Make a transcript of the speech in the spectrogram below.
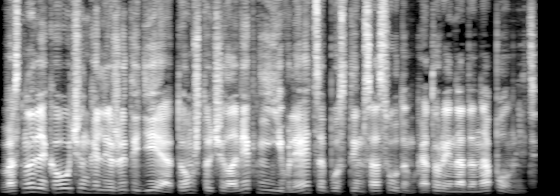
В основе коучинга лежит идея о том, что человек не является пустым сосудом, который надо наполнить,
